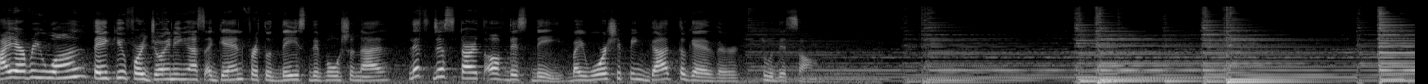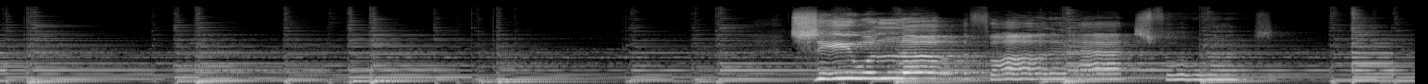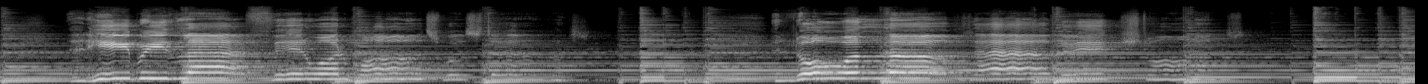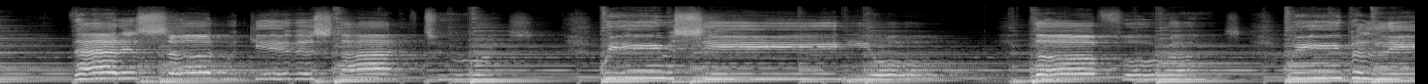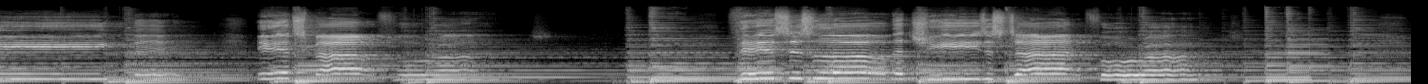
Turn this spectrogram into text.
Hi everyone! Thank you for joining us again for today's devotional. Let's just start off this day by worshiping God together through this song. See what love the Father has for us. He breathed life in what once was dust. And no one love that Jesus died for us.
